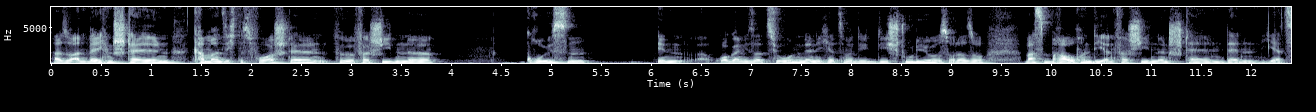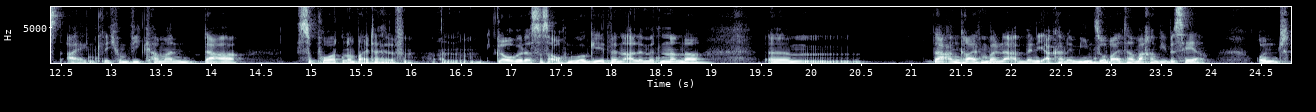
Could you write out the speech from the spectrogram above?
Also an welchen Stellen kann man sich das vorstellen für verschiedene Größen in Organisationen, nenne ich jetzt mal die, die Studios oder so. Was brauchen die an verschiedenen Stellen denn jetzt eigentlich? Und wie kann man da supporten und weiterhelfen. Ich glaube, dass es auch nur geht, wenn alle miteinander ähm, da angreifen, weil wenn die Akademien so weitermachen wie bisher und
